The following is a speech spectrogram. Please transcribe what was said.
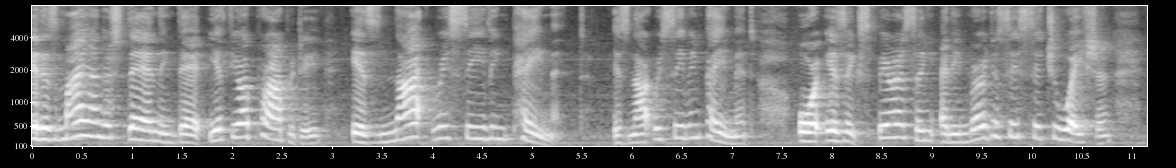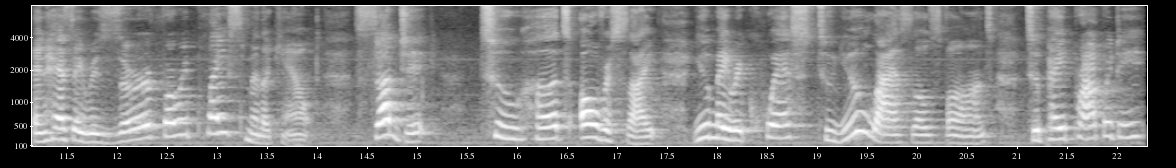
it is my understanding that if your property is not receiving payment, is not receiving payment, or is experiencing an emergency situation and has a reserve for replacement account subject to HUD's oversight, you may request to utilize those funds to pay property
